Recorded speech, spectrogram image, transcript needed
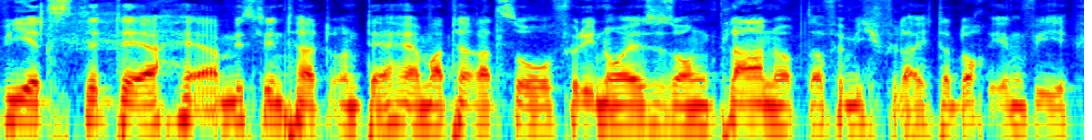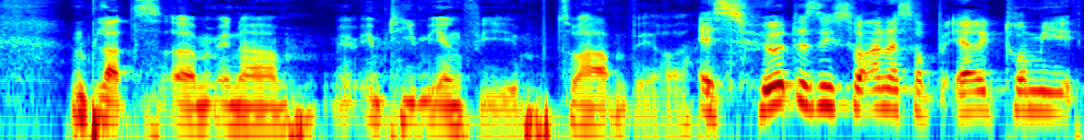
wie jetzt der Herr Misslintat und der Herr Materazzo für die neue Saison planen, ob da für mich vielleicht dann doch irgendwie ein Platz ähm, in der, im Team irgendwie zu haben wäre. Es hörte sich so an, als ob Erik Tommy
